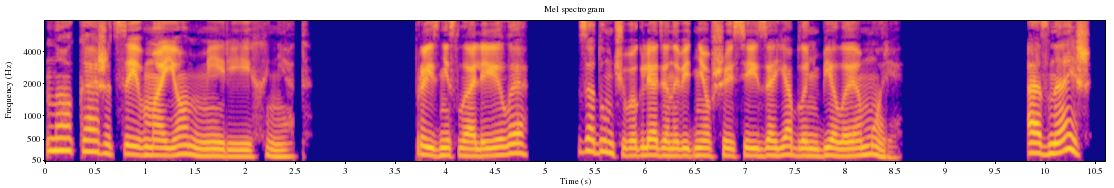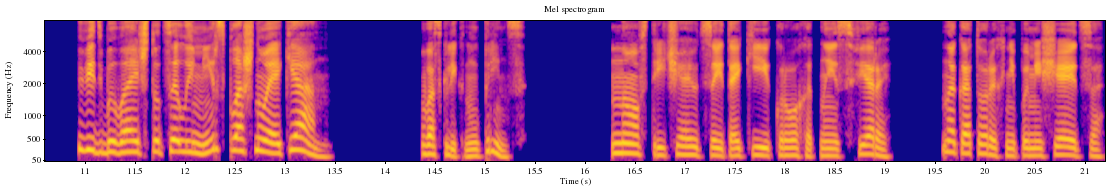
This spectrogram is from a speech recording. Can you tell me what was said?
но, кажется, и в моем мире их нет. Произнесла Лейле, задумчиво глядя на видневшееся из-за яблонь белое море. «А знаешь, ведь бывает, что целый мир — сплошной океан!» — воскликнул принц. Но встречаются и такие крохотные сферы, на которых не помещается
